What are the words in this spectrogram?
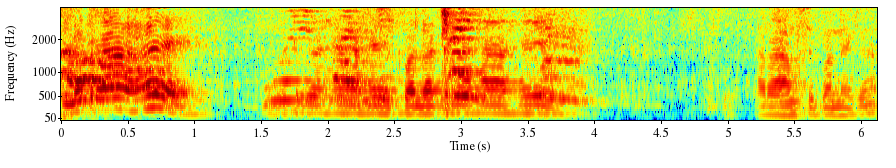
पलट रहा है। पलट रहा है पलट रहा है। आराम से बनेगा।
